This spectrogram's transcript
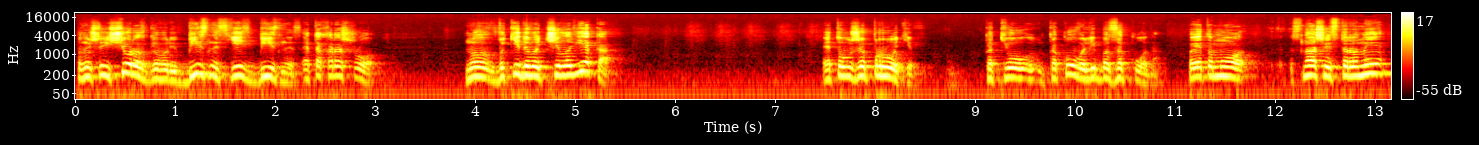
Потому что, еще раз говорю, бизнес есть бизнес, это хорошо. Но выкидывать человека, это уже против какого- какого-либо закона. Поэтому с нашей стороны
